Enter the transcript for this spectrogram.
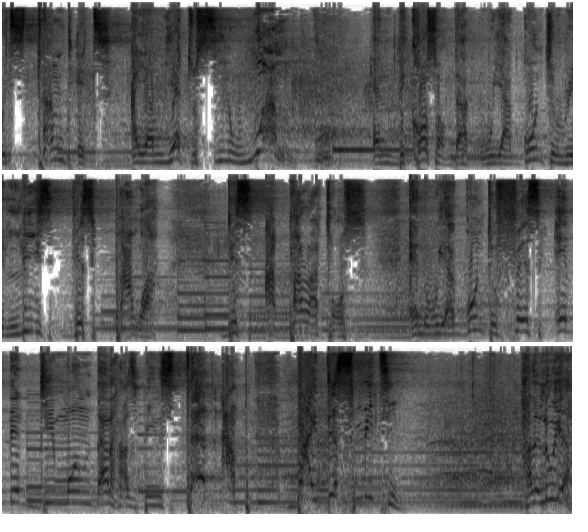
withstand it. I am yet to see one. And because of that, we are going to release this power, this apparatus, and we are going to face any demon that has been stirred up by this meeting. Hallelujah.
